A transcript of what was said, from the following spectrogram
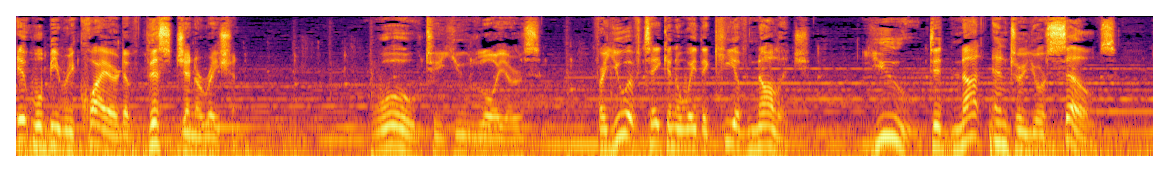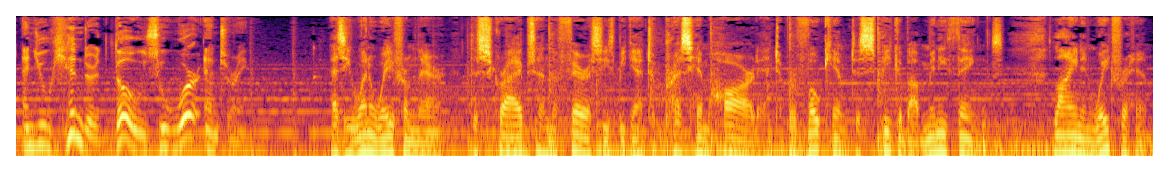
it will be required of this generation. Woe to you, lawyers, for you have taken away the key of knowledge. You did not enter yourselves, and you hindered those who were entering. As he went away from there, the scribes and the Pharisees began to press him hard and to provoke him to speak about many things, lying in wait for him,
